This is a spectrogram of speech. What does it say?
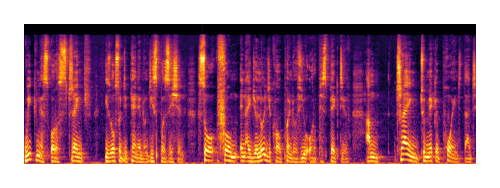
Weakness or strength is also dependent on disposition. So from an ideological point of view or perspective, I'm trying to make a point that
